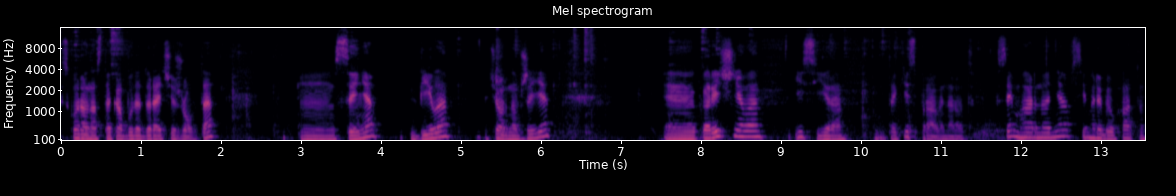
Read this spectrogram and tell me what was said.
скоро у нас така буде, до речі, жовта, синя, біла, чорна вже є, е, коричнева і сіра. Такі справи, народ. Всім гарного дня, всім гриби в хату.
